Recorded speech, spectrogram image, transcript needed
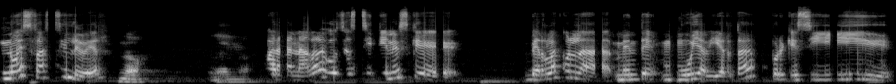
no es fácil de ver. No, no. Para nada, o sea, sí tienes que verla con la mente muy abierta, porque sí,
